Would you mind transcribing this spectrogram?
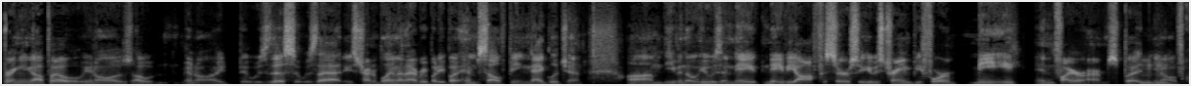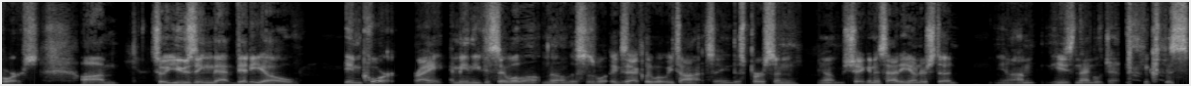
bringing up, oh, you know, I was, oh, you know, I, it was this, it was that. He's trying to blame on everybody but himself being negligent, um, even though he was a Na- Navy officer, so he was trained before me in firearms. But mm-hmm. you know, of course, um, so using that video in court, right? I mean, you could say, well, no, this is what exactly what we taught. See, this person, you know, shaking his head, he understood you know, I'm, he's negligent because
